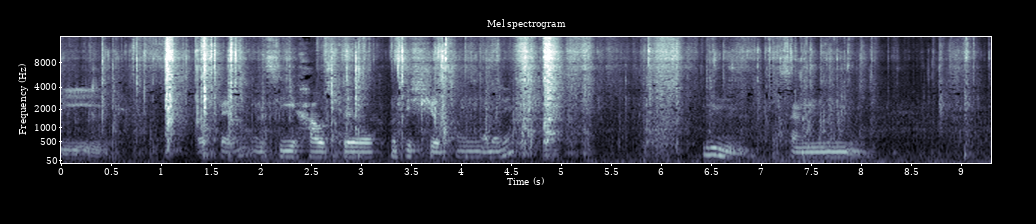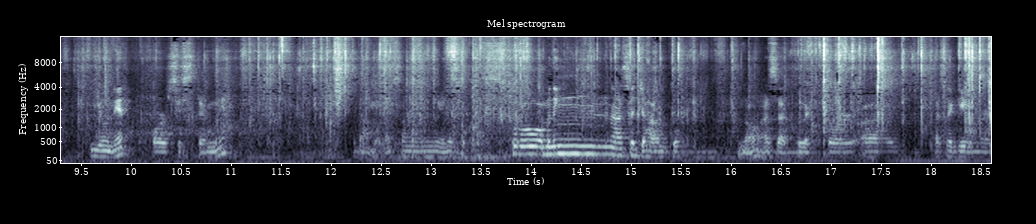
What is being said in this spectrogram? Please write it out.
I-open and see how's the condition ng ano niya. Hmm, isang unit or system ni. Damo lang sa unit. Pero maning nasa jahan ko, no? As a collector, uh, as a gamer,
